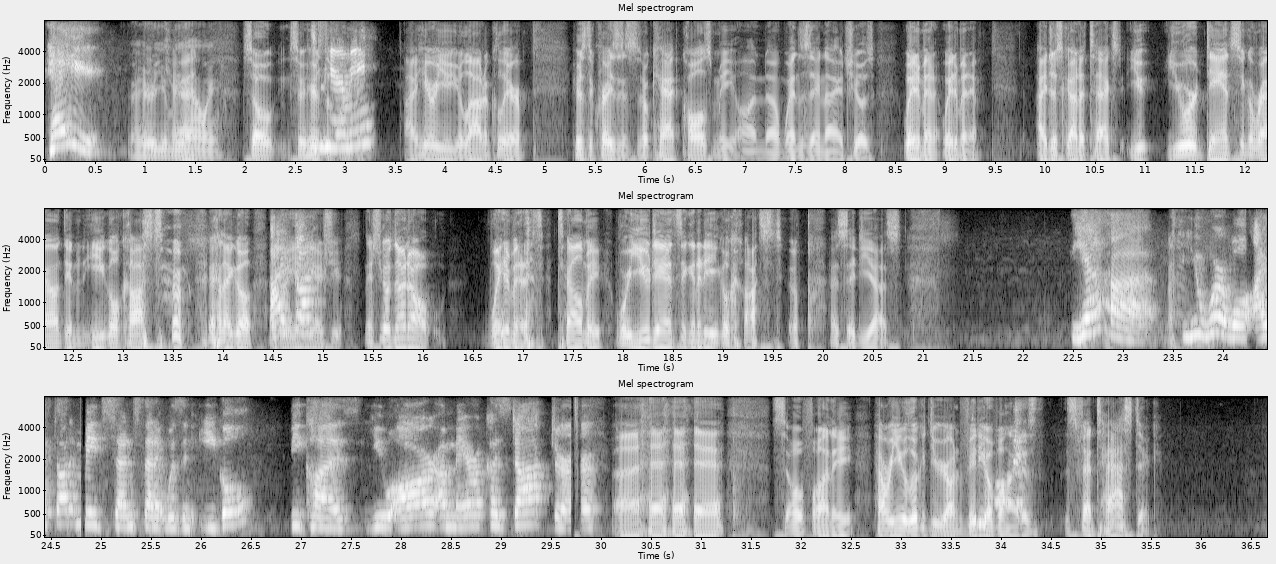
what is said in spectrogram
Hey, I hear you Kat. meowing. So, so here's do the you hear funny me? I hear you. You're loud and clear. Here's the craziness. So, Kat calls me on uh, Wednesday night. She goes, "Wait a minute. Wait a minute. I just got a text. You you were dancing around in an eagle costume." and I go, I go I "Yeah, thought- yeah." She and she goes, "No, no. Wait a minute. Tell me, were you dancing in an eagle costume?" I said, "Yes." Yeah, you were. Well, I thought it made sense that it was an eagle because you are America's doctor. so funny. How are you? Look at you. You're on video behind us. It's fantastic.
